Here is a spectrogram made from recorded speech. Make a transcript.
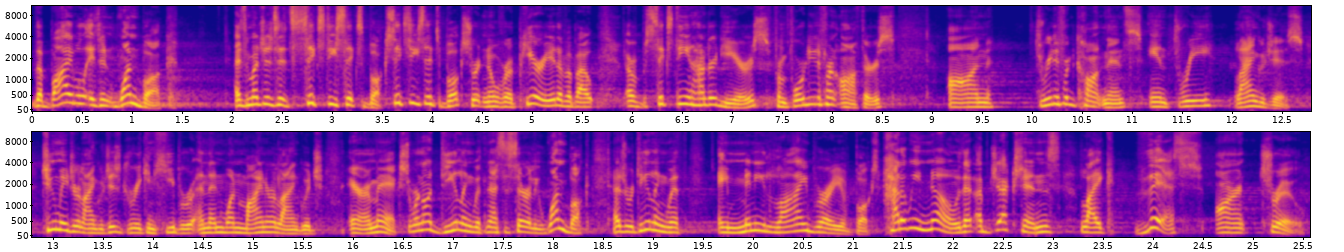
The Bible isn't one book as much as it's 66 books. 66 books written over a period of about 1,600 years from 40 different authors on three different continents in three languages two major languages, Greek and Hebrew, and then one minor language, Aramaic. So we're not dealing with necessarily one book, as we're dealing with a mini library of books. How do we know that objections like this aren't true?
